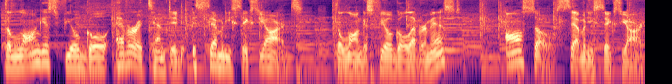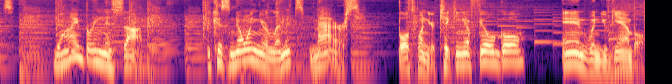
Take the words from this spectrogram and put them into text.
The longest field goal ever attempted is 76 yards. The longest field goal ever missed? Also 76 yards. Why bring this up? Because knowing your limits matters, both when you're kicking a field goal and when you gamble.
